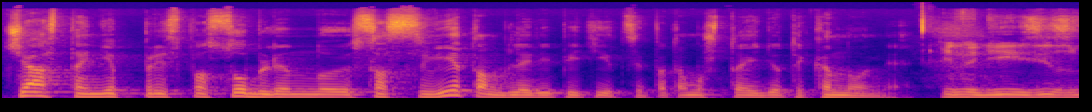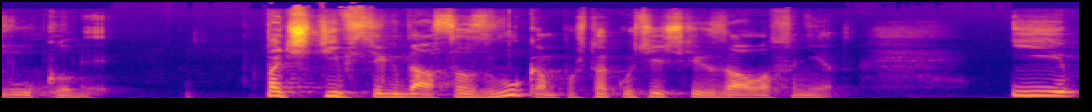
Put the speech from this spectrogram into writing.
часто не приспособленную со светом для репетиции, потому что идет экономия. Іноді зі звуком. Почти всегда со звуком, потому что акустических залов нет. И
